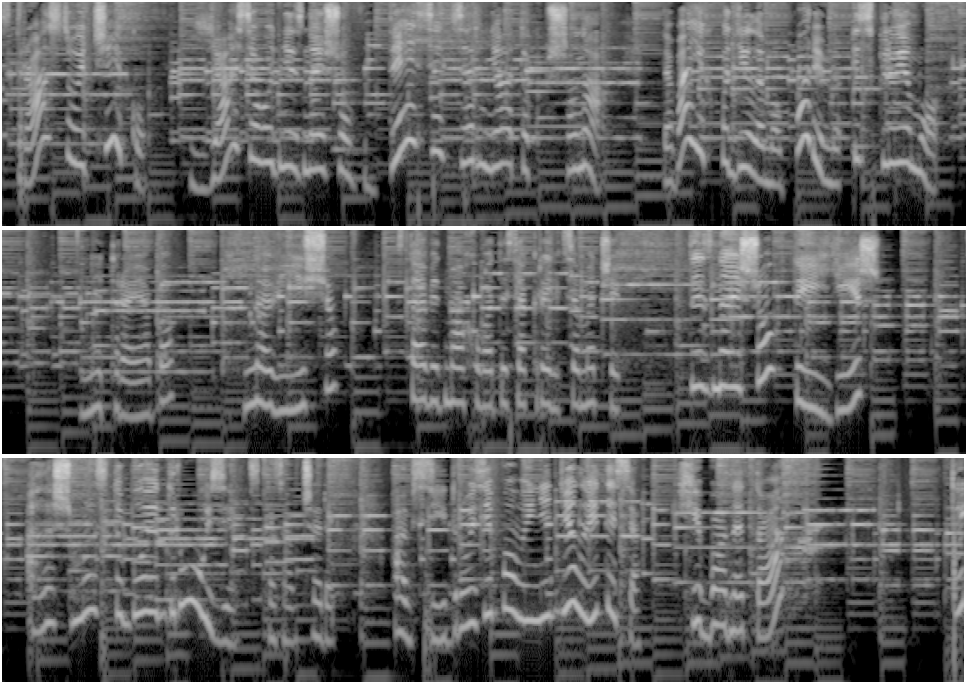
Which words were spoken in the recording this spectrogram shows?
Здрастуй, Чику! Я сьогодні знайшов 10 зерняток пшона. Давай їх поділимо порівну і склюємо. Не треба. Навіщо? став відмахуватися крильцями Чик. Ти знайшов, ти їж. Але ж ми з тобою друзі, сказав Чирик. А всі друзі повинні ділитися. Хіба не так? Ти,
